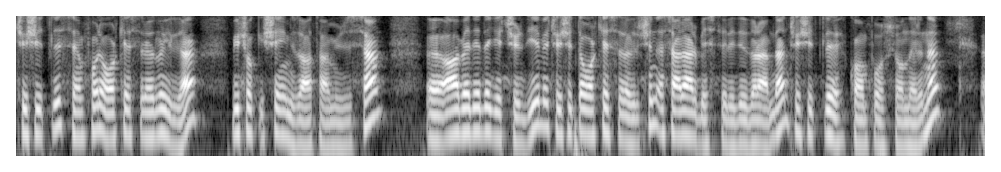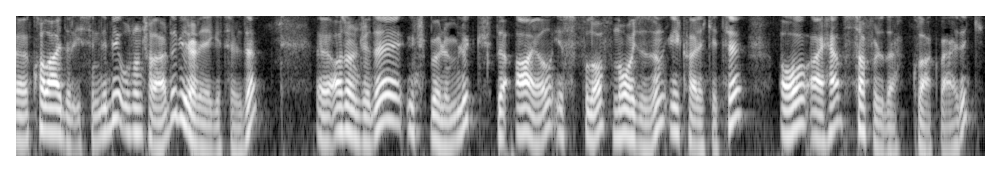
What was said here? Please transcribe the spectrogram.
çeşitli senfoni orkestralarıyla birçok işe imza atan müzisyen, e, ABD'de geçirdiği ve çeşitli orkestralar için eserler bestelediği dönemden çeşitli kompozisyonlarını e, Collider isimli bir uzun çalarda bir araya getirdi. E, az önce de 3 bölümlük The Isle is Full of Noises'ın ilk hareketi Oh I Have Suffered'a kulak verdik.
